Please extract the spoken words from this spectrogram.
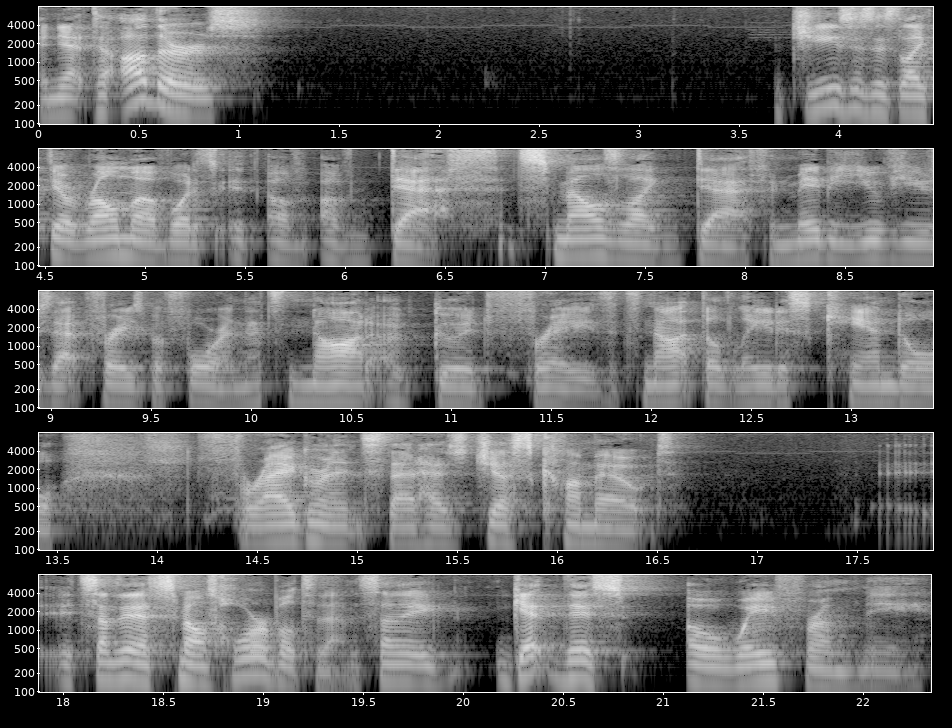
And yet to others, Jesus is like the aroma of what it's of of death. It smells like death, and maybe you've used that phrase before, and that's not a good phrase. It's not the latest candle fragrance that has just come out. It's something that smells horrible to them. It's something get this away from me.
